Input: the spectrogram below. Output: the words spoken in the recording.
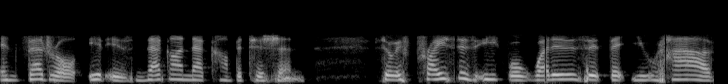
in federal, it is neck on neck competition. So if price is equal, what is it that you have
